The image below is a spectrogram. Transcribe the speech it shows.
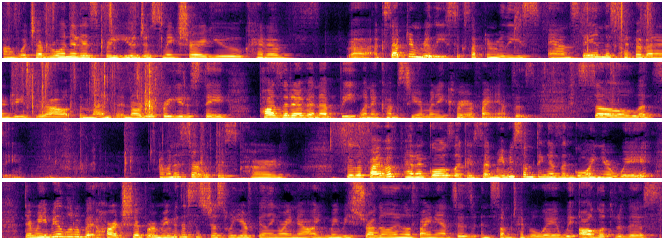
uh, whichever one it is for you, just make sure you kind of uh, accept and release, accept and release, and stay in this type of energy throughout the month in order for you to stay positive and upbeat when it comes to your money, career, finances. So let's see. I'm going to start with this card. So the Five of Pentacles, like I said, maybe something isn't going your way. There may be a little bit hardship or maybe this is just what you're feeling right now. You may be struggling with finances in some type of way. We all go through this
